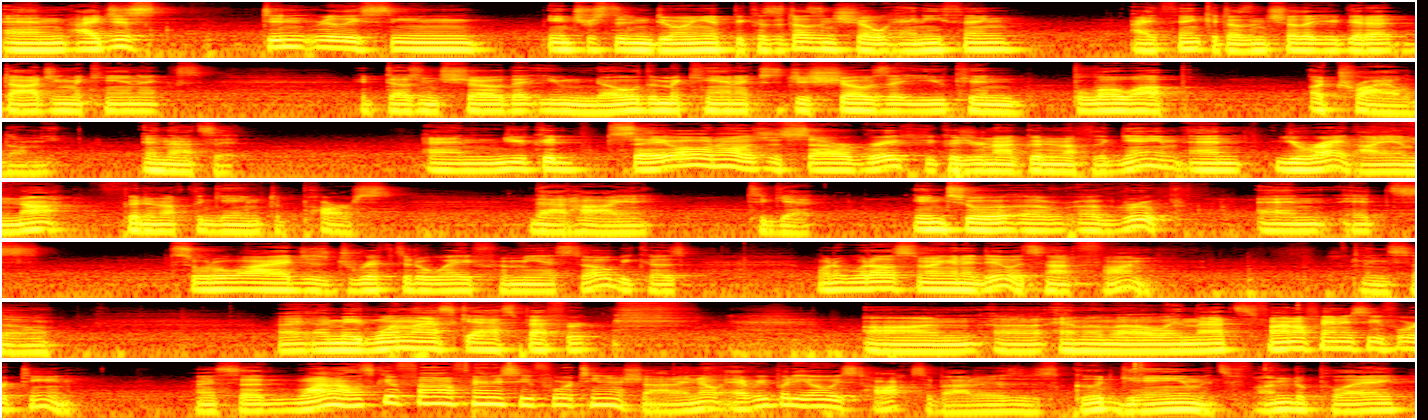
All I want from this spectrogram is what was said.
And I just didn't really seem interested in doing it because it doesn't show anything. I think it doesn't show that you're good at dodging mechanics. It doesn't show that you know the mechanics. It just shows that you can blow up a trial dummy, and that's it. And you could say, "Oh no, it's just sour grapes because you're not good enough at the game." And you're right. I am not good enough the game to parse that high to get into a, a group, and it's sort of why I just drifted away from ESO because what what else am I gonna do? It's not fun. And so I, I made one last gasp effort on uh, MMO, and that's Final Fantasy XIV. I said, why not? Let's give Final Fantasy XIV a shot. I know everybody always talks about it as this good game. It's fun to play.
